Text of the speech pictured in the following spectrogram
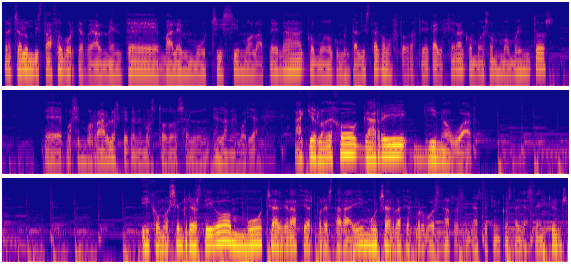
pero echarle un vistazo porque realmente vale muchísimo la pena como documentalista, como fotografía callejera, como esos momentos eh, pues imborrables que tenemos todos en, la memoria. Aquí os lo dejo, Gary Ginoward. Y como siempre os digo, muchas gracias por estar ahí, muchas gracias por vuestras reseñas de 5 estrellas en iTunes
